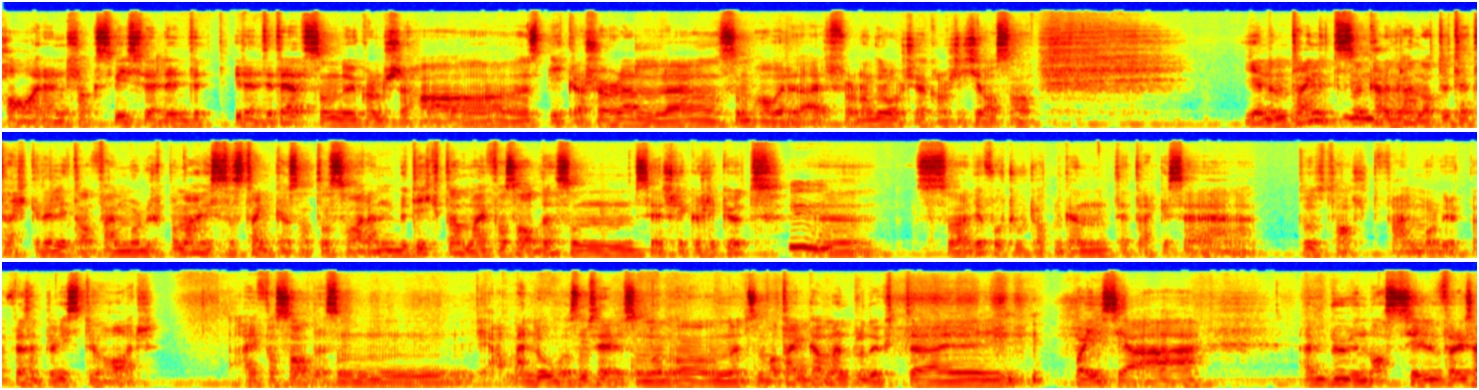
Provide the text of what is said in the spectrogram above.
har en slags visuell identitet som du kanskje har spikra sjøl, eller som har vært der for noen år siden, kanskje ikke var så gjennomtenkt, så kan det vel hende at du tiltrekker det litt av feil målgruppe med. Hvis vi tenker oss at vi har en butikk da, med en fasade som ser slik og slik ut, mm. så er det jo fort gjort at en kan tiltrekke seg totalt feil målgruppe. F.eks. hvis du har ei fasade som, ja, med en logo som ser ut som noe, noen som har tagga, men produktet på innsida er, er bunadssylv, f.eks.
